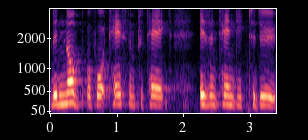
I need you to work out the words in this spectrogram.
the nub of what Test and Protect is intended to do,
